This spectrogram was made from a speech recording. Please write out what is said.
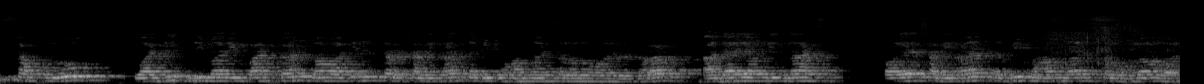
10 wajib dimarifatkan bahwa intersarikat Nabi Muhammad SAW ada yang dinas oleh syariat Nabi Muhammad SAW.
